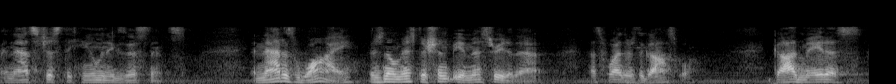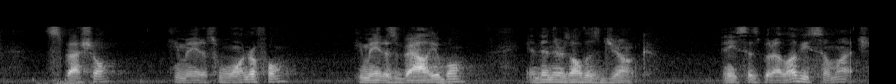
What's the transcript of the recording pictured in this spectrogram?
And that's just the human existence. And that is why there's no there shouldn't be a mystery to that. That's why there's the gospel. God made us special. He made us wonderful. He made us valuable. And then there's all this junk. And he says, But I love you so much.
